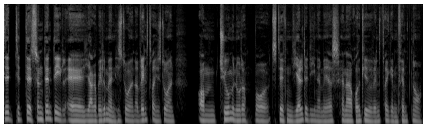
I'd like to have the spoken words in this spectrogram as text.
det, det, det, sådan den del af Jakob Ellemann-historien og Venstre-historien om 20 minutter, hvor Steffen Hjaltedin er med os. Han har rådgivet Venstre gennem 15 år.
